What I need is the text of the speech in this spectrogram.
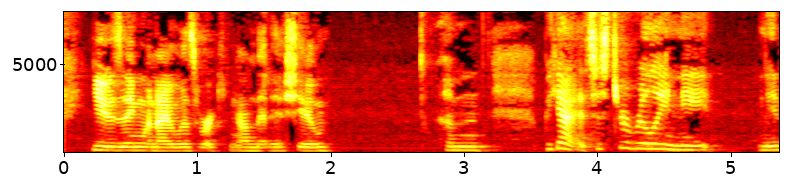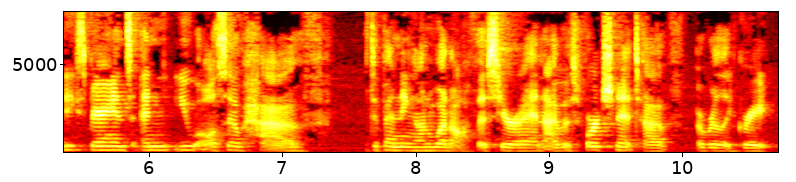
using when I was working on that issue. Um, but yeah, it's just a really neat, neat experience. And you also have, depending on what office you're in, I was fortunate to have a really great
